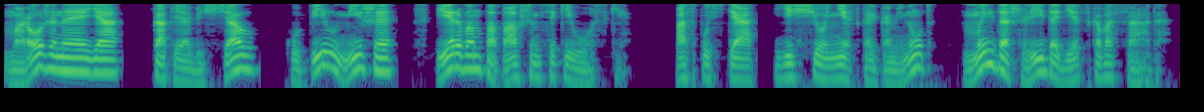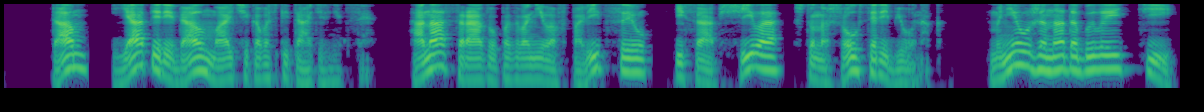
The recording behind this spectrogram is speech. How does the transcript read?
Мороженое я, как и обещал, купил Мише в первом попавшемся киоске. А спустя еще несколько минут мы дошли до детского сада. Там я передал мальчика воспитательнице. Она сразу позвонила в полицию и сообщила, что нашелся ребенок. Мне уже надо было идти,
